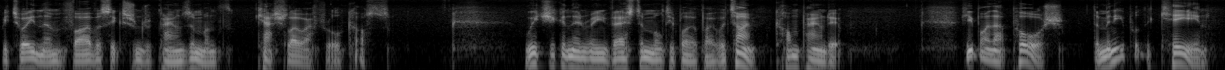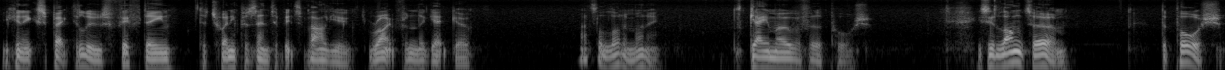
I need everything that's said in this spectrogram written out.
between them five or six hundred pounds a month cash flow after all costs, which you can then reinvest and multiply up over time, compound it. If you buy that Porsche, the minute you put the key in, you can expect to lose 15 to 20% of its value right from the get go. That's a lot of money. It's game over for the Porsche. You see, long term, the Porsche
